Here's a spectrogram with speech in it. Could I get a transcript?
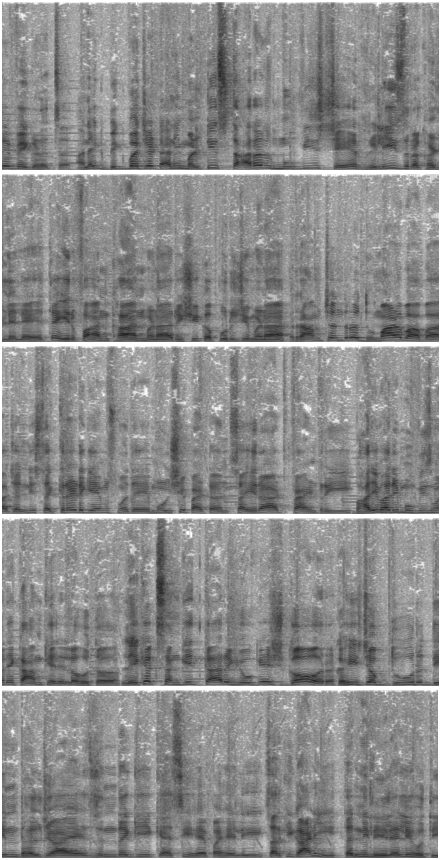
ते वेगळंच आहे. अनेक बिग बजेट आणि मल्टी स्टारर मुव्हीजचे रिलीज रखडलेले आहेत. ते इरफान खान म्हणा ऋषी कपूरजी म्हणा रामचंद्र धुमाळ बाबा ज्यांनी सेक्रेट गेम्समध्ये मूळ मुळशी पॅटर्न सैराट फॅन्ड्री भारी भारी मुव्हीजमध्ये काम केलेलं होतं. लेखक संगीतकार योगेश गौर कही जब दूर दिन ढल जाए जिंदगी कैसी है पहेली सारखी गाणी त्यांनी लिहिलेली होती.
